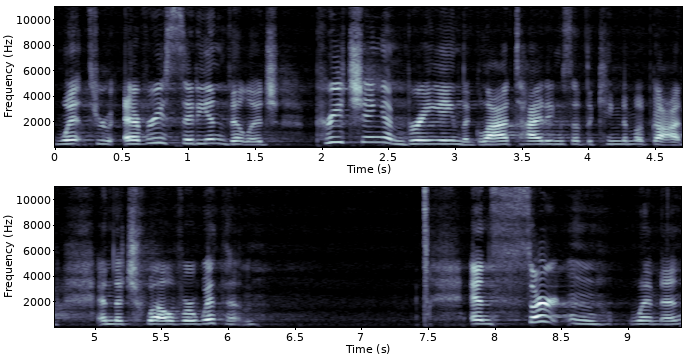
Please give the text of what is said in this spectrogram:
went through every city and village, preaching and bringing the glad tidings of the kingdom of God, and the twelve were with him. And certain women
